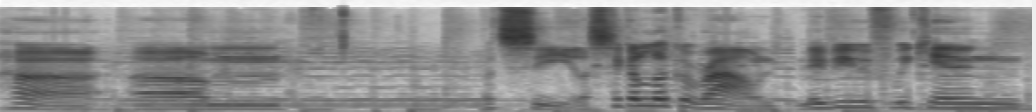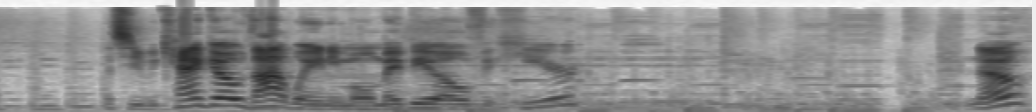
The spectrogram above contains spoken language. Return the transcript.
Huh, um... Let's see, let's take a look around. Maybe if we can... Let's see, we can't go that way anymore. Maybe over here? No?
